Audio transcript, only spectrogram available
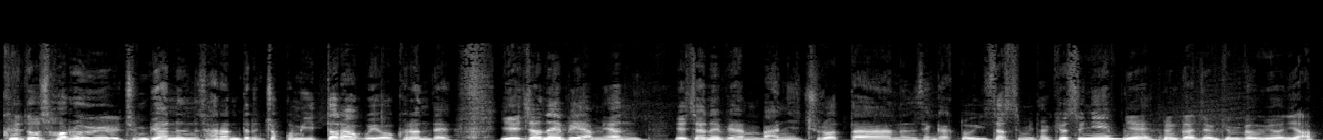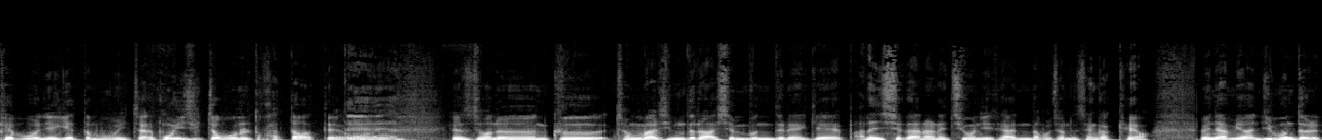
그래도 설을 준비하는 사람들은 조금 있더라고요. 그런데 음. 예전에 비하면 예전에 비하면 많이 줄었다는 생각도 있었습니다. 교수님? 예, 그러니까 지금 김병미 의원이 앞에 부분 얘기했던 부분 있잖아요. 본인이 직접 오늘 또 갔다 왔대요. 네. 그래서 저는 그 정말 힘들어 하신 분들에게 빠른 시간 안에 지원이 돼야 된다고 저는 생각해요. 왜냐하면 이분들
